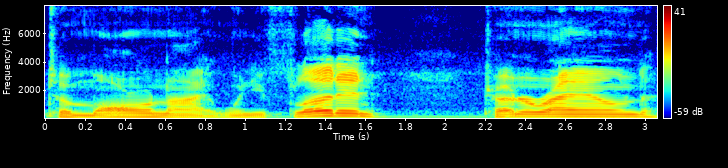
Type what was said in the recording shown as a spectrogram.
tomorrow night. When you're flooded, turn around,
